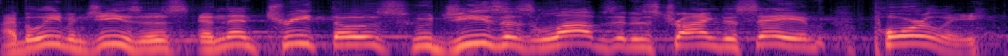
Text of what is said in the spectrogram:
I believe in Jesus, and then treat those who Jesus loves and is trying to save poorly.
